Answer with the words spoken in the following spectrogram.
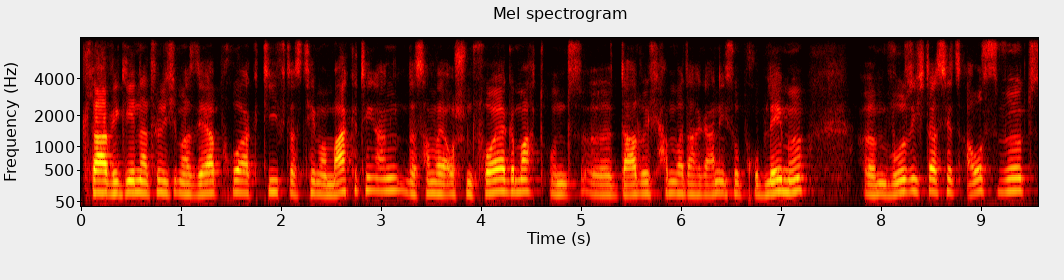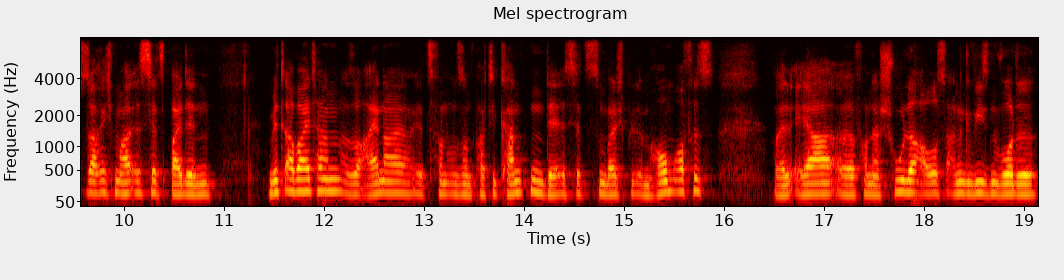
klar, wir gehen natürlich immer sehr proaktiv das Thema Marketing an. Das haben wir ja auch schon vorher gemacht und äh, dadurch haben wir da gar nicht so Probleme. Ähm, wo sich das jetzt auswirkt, sage ich mal, ist jetzt bei den Mitarbeitern. Also einer jetzt von unseren Praktikanten, der ist jetzt zum Beispiel im Homeoffice weil er äh, von der Schule aus angewiesen wurde,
